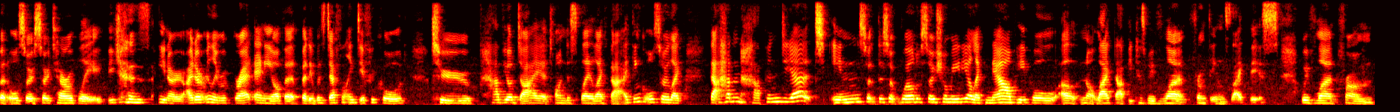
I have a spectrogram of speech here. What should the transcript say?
but also so terribly because you know i don't really regret any of it but it was definitely difficult to have your diet on display like that. I think also like that hadn't happened yet in so, this world of social media. Like now, people are not like that because we've learnt from things like this. We've learnt from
